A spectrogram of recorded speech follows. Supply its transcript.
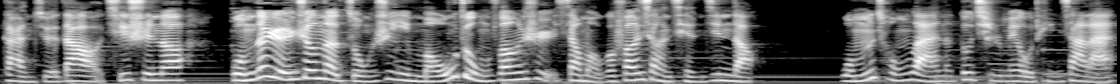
感觉到，其实呢，我们的人生呢总是以某种方式向某个方向前进的。我们从来呢都其实没有停下来。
